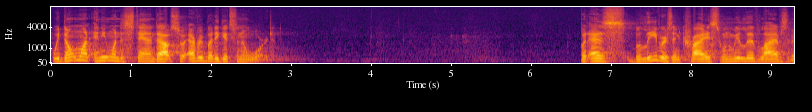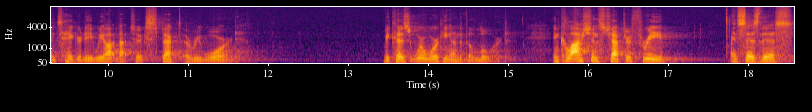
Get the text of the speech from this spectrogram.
we don't want anyone to stand out, so everybody gets an award. But as believers in Christ, when we live lives of integrity, we ought not to expect a reward because we're working under the Lord. In Colossians chapter 3, it says this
